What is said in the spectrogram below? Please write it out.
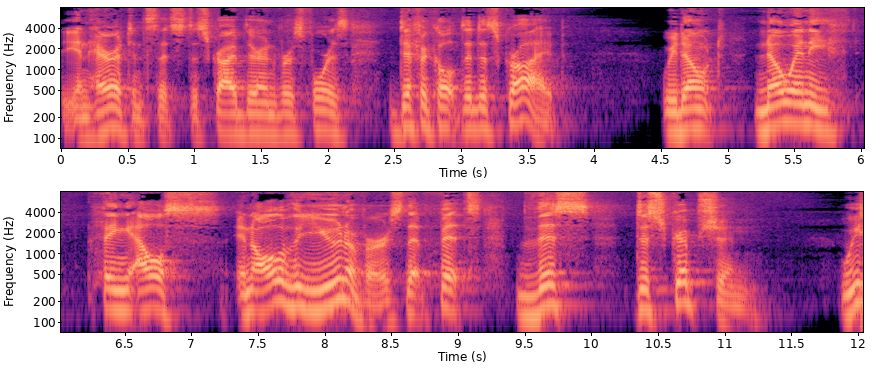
The inheritance that's described there in verse 4 is difficult to describe. We don't know anything else in all of the universe that fits this description. We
